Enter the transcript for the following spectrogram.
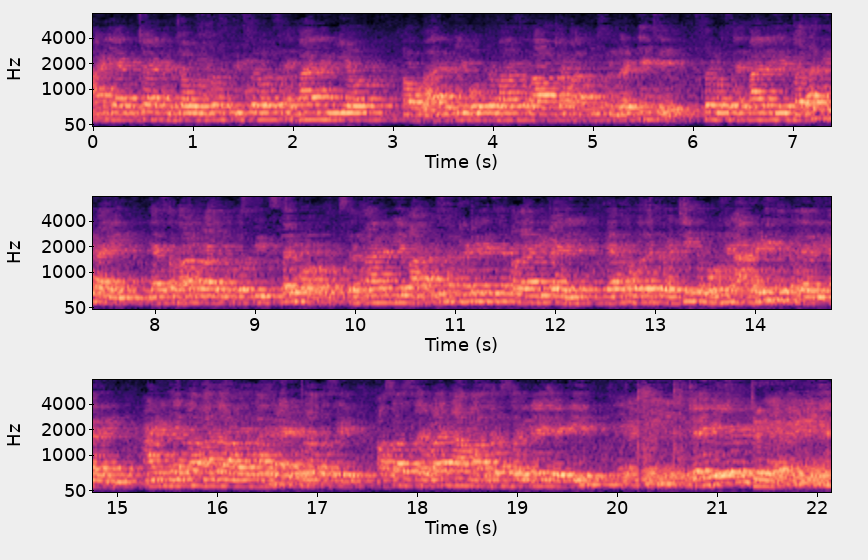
आणि या विचार मंचावर उपस्थित सर्व सन्माननीय भारतीय बौद्ध महासभा आमच्या मातृ संघटनेचे सर्व सन्माननीय पदाधिकारी या सभागृहात उपस्थित सर्व सन्माननीय मातृ संघटनेचे पदाधिकारी त्यासोबतच वंचित बहुजन आघाडीचे पदाधिकारी आणि त्यांना माझा आवाज बाहेर ऐकू जात असेल असा सर्वांना माझा सविनय जय भीम जय भीम जय जय भीम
